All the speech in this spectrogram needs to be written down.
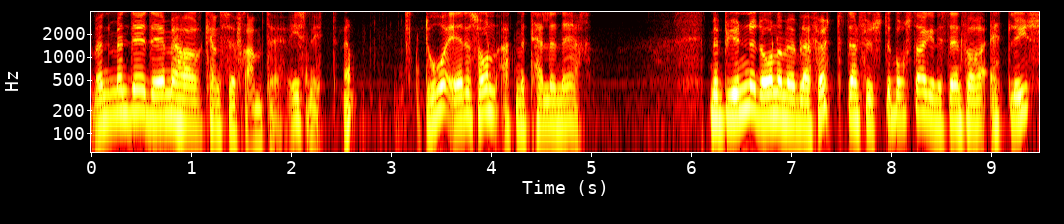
Men, men det er det vi har, kan se fram til, i snitt. Ja. Da er det sånn at vi teller ned. Vi begynner da når vi blir født, den første bursdagen, istedenfor å ha ett lys,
